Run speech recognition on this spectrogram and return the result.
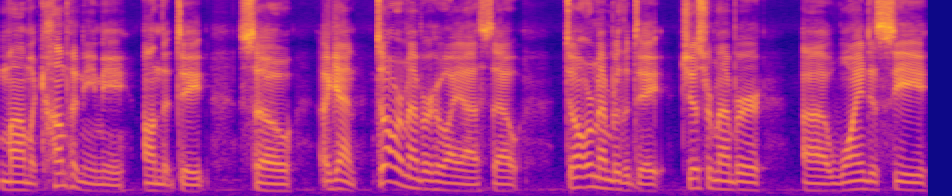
mom accompany me on the date. So again, don't remember who I asked out. Don't remember the date. Just remember uh, wanting to see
